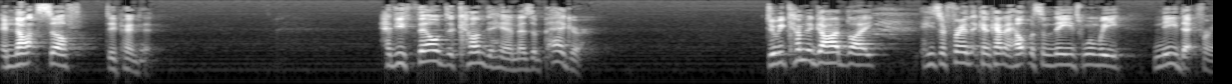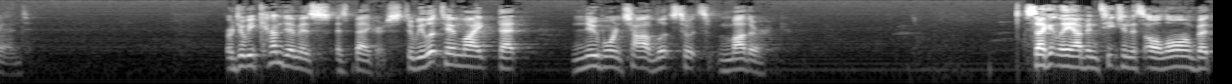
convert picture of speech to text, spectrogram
and not self-dependent. Have you failed to come to Him as a beggar? Do we come to God like He's a friend that can kind of help with some needs when we need that friend? Or do we come to Him as, as beggars? Do we look to Him like that newborn child looks to its mother Secondly, I've been teaching this all along, but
